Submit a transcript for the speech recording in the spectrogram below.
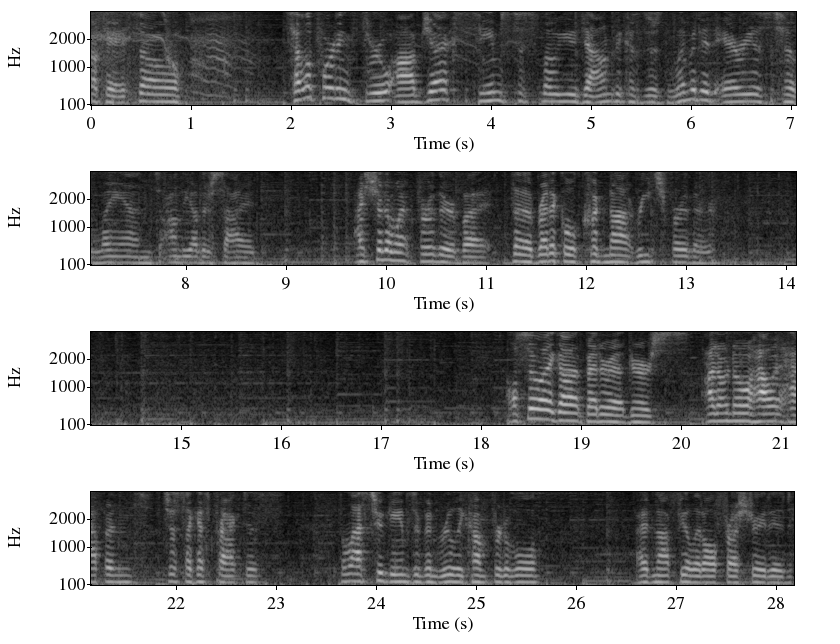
Okay, so teleporting through objects seems to slow you down because there's limited areas to land on the other side. I should have went further, but the reticle could not reach further. Also, I got better at Nurse. I don't know how it happened, just I guess practice. The last two games have been really comfortable. I did not feel at all frustrated.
